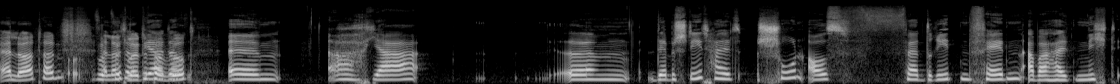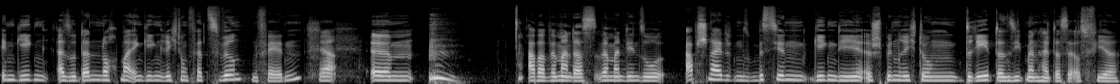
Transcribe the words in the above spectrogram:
erläutern? Sonst sind Erläutert- Leute ja, verwirrt. Das, ähm, ach ja, ähm, der besteht halt schon aus verdrehten Fäden, aber halt nicht in Gegen, also dann nochmal in Gegenrichtung verzwirnten Fäden. ja. Ähm, aber wenn man das, wenn man den so abschneidet und so ein bisschen gegen die Spinnrichtung dreht, dann sieht man halt, dass er aus vier,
